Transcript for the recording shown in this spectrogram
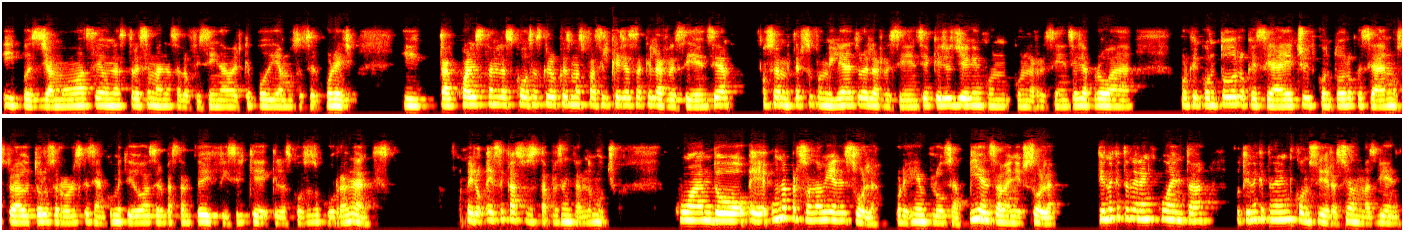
y pues llamó hace unas tres semanas a la oficina a ver qué podíamos hacer por ella. Y tal cual están las cosas, creo que es más fácil que ella saque la residencia, o sea, meter su familia dentro de la residencia, que ellos lleguen con, con la residencia ya aprobada, porque con todo lo que se ha hecho y con todo lo que se ha demostrado y todos los errores que se han cometido va a ser bastante difícil que, las cosas ocurran antes. Pero ese caso se está presentando mucho. Cuando eh, una persona viene sola, por ejemplo, o sea, piensa venir sola, tiene que tener en cuenta o tiene que tener en consideración más bien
